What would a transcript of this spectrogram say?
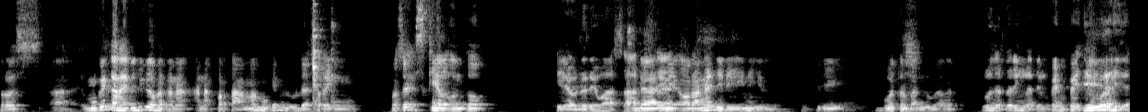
Terus eh, mungkin karena itu juga karena anak pertama mungkin udah sering maksudnya skill untuk Iya udah dewasa. ada Maksudnya, ini orangnya jadi ini gitu. Jadi gue terbantu banget lu dari tadi ngeliatin pempek aja Iya. boleh aja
